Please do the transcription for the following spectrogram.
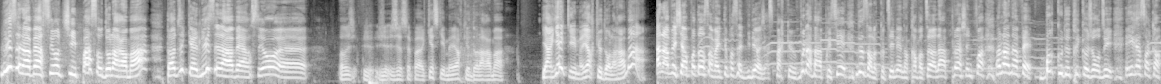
Lui, c'est la version cheapass au Dollarama, tandis que lui, c'est la version... Euh... je, je, sais pas, qu'est-ce qui est meilleur que Dollarama? Y a rien qui est meilleur que Dollarama. Alors mes chers potos, ça va être tout pour cette vidéo. J'espère que vous l'avez apprécié. Nous allons continuer notre aventure la prochaine fois. Alors on a fait beaucoup de trucs aujourd'hui. Et il reste encore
